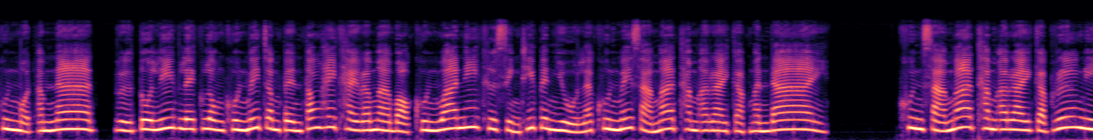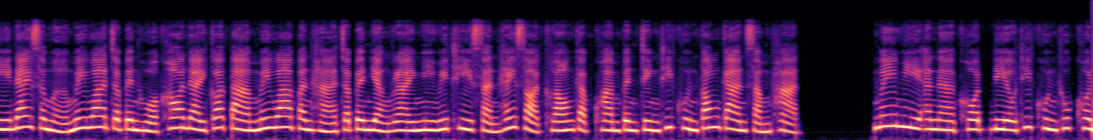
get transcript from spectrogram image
คุณหมดอำนาจ หรือตัวรีบเล็กลงคุณไม่จำเป็นต้องให้ใครระมาบอกคุณว่านี่คือสิ่งที่เป็นอยู่และคุณไม่สามารถทำอะไรกับมันได้ คุณสามารถทำอะไรกับเรื่องนี้ได้เสมอไม่ว่าจะเป็นหัวข้อใดก็ตามไม่ว่าปัญหาจะเป็นอย่างไรมีวิธีสั่นให้สอดคล้องกับความเป็นจริงที่คุณต้องการสัมผัส ไม่มีอนาคตเดียวที่คุณทุกคน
